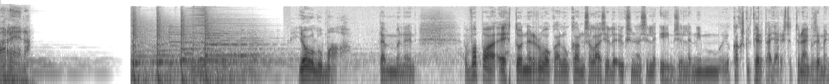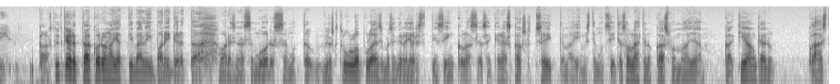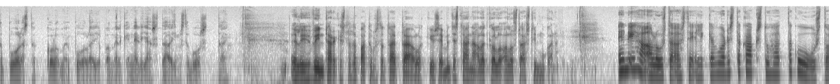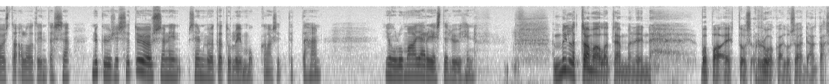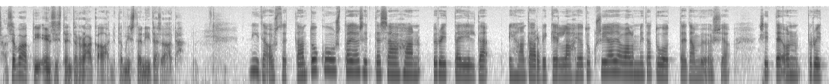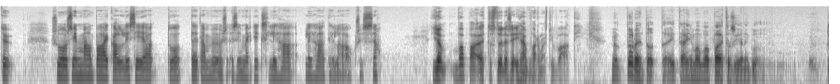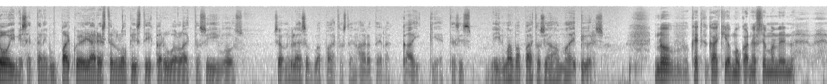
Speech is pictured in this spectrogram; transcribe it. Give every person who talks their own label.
Speaker 1: Areena.
Speaker 2: Joulumaa. Tämmöinen vapaaehtoinen ruokailu kansalaisille, yksinäisille ihmisille, niin jo 20 kertaa järjestetty, näinkö se meni?
Speaker 3: 20 kertaa korona jätti väliin pari kertaa varsinaisessa muodossa, mutta 90-luvun lopulla ensimmäisen kerran järjestettiin Sinkkolassa ja se keräsi 27 ihmistä, mutta siitä se on lähtenyt kasvamaan ja kaikkia on käynyt kahdesta puolesta kolmen puoleen, jopa melkein 400 ihmistä vuosittain.
Speaker 2: Eli hyvin tärkeästä tapahtumasta taitaa olla kyse. Miten aina oletko ollut alusta asti mukana?
Speaker 4: En ihan alusta asti, eli vuodesta 2016 aloitin tässä nykyisessä työssä, niin sen myötä tulin mukaan sitten tähän joulumaajärjestelyihin.
Speaker 2: Millä tavalla tämmöinen vapaaehtoisruokailu saadaan kasaan? Se vaatii ensistä niitä raaka-aineita. Mistä niitä saadaan?
Speaker 4: Niitä ostetaan tukusta ja sitten saadaan yrittäjiltä ihan tarvikelahjoituksia ja valmiita tuotteita myös. Ja sitten on pyritty suosimaan paikallisia tuotteita myös esimerkiksi liha, lihatilauksissa.
Speaker 2: Ja vapaaehtoistyötä se ihan varmasti vaatii.
Speaker 3: No toden totta, ei tämä ilman vapaaehtoisia niin kuin toimisi, että niin kuin paikkojen järjestely, logistiikka, ruoanlaitto, siivous, se on yleensä vapaaehtoisten harteilla kaikki, että siis ilman vapaaehtoisia homma ei pyörisi.
Speaker 2: No ketkä kaikki on mukana, jos semmoinen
